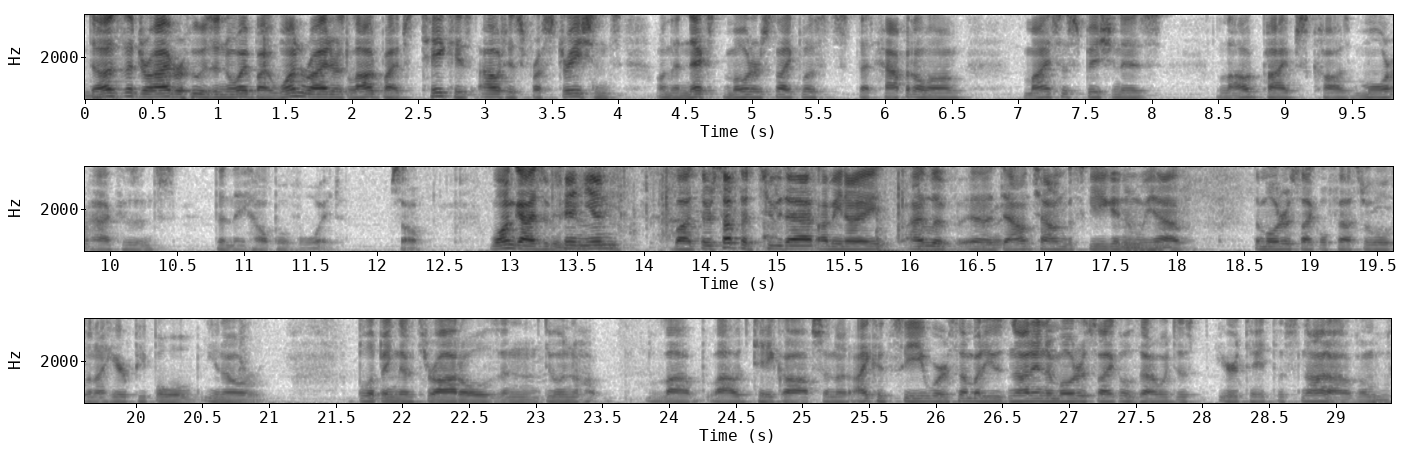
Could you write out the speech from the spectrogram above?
does the driver who is annoyed by one rider's loud pipes take his out his frustrations on the next motorcyclists that happen along? My suspicion is loud pipes cause more accidents than they help avoid. So, one guy's opinion, but there's something to that. I mean, I I live uh, downtown Muskegon, and we have the motorcycle festivals, and I hear people, you know, blipping their throttles and doing loud, loud takeoffs. And I could see where somebody who's not into motorcycles that would just irritate the snot out of them,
